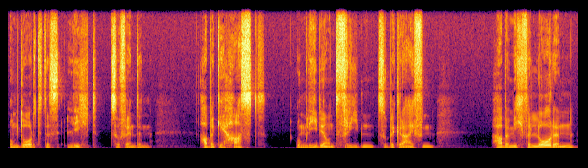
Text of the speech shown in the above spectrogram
um dort das Licht zu finden, habe gehasst, um Liebe und Frieden zu begreifen, habe mich verloren,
